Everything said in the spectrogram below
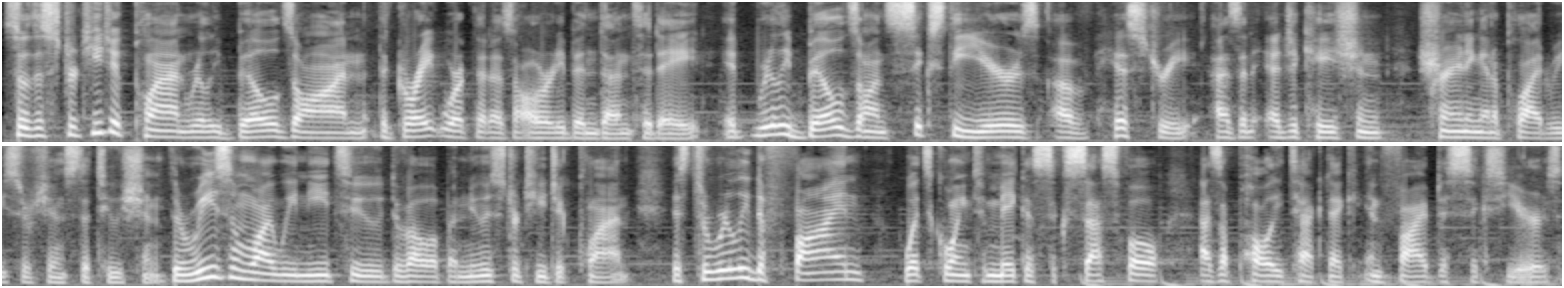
So the strategic plan really builds on the great work that has already been done to date. It really builds on 60 years of history as an education, training, and applied research institution. The reason why we need to develop a new strategic plan is to really define what's going to make us successful as a polytechnic in five to six years.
